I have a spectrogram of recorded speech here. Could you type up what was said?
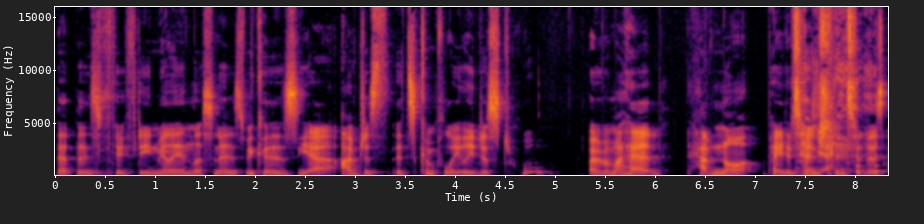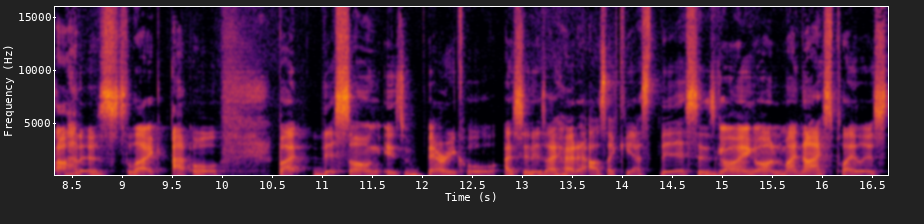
that there's 15 million listeners because yeah i've just it's completely just whoop, over my head have not paid attention yeah. to this artist like at all. But this song is very cool. As soon as i heard it i was like yes this is going on my nice playlist.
